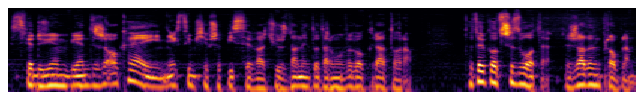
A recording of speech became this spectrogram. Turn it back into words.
Stwierdziłem więc, że okej, nie chcę mi się przepisywać już danych do darmowego kreatora. To tylko 3 zł, żaden problem.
